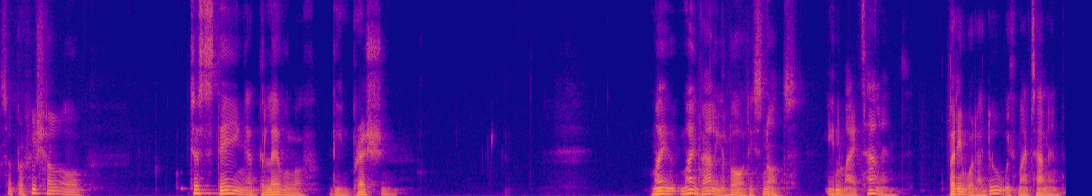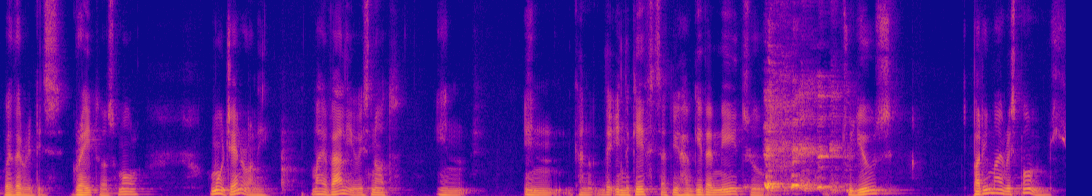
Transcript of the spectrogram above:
Superficial or just staying at the level of the impression. My, my value, Lord, is not in my talent, but in what I do with my talent, whether it is great or small. More generally, my value is not in in kind of the, in the gifts that you have given me to to use, but in my response,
